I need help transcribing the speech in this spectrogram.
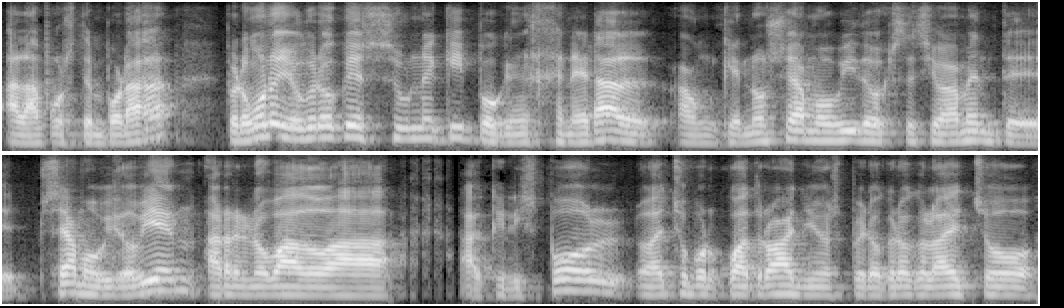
a la postemporada. Pero bueno, yo creo que es un equipo que en general, aunque no se ha movido excesivamente, se ha movido bien, ha renovado a, a Chris Paul, lo ha hecho por cuatro años, pero creo que lo ha hecho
